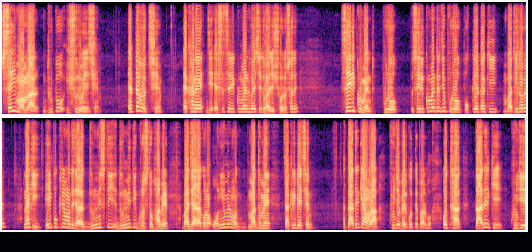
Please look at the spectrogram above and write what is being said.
সেই মামলার দুটো ইস্যু রয়েছে। একটা হচ্ছে এখানে যে এসএসসি রিক্রুটমেন্ট হয়েছে দু হাজার ষোলো সালে, সেই রিক্রুটমেন্ট পুরো, সেই রিক্রুটমেন্টের যে পুরো প্রক্রিয়াটা কি বাতিল হবে? নাকি এই প্রক্রিয়ার মধ্যে যারা দুর্নীতি দুর্নীতিগ্রস্তভাবে বা যারা কোনো অনিয়মের মধ্য- মাধ্যমে চাকরি পেয়েছেন তাদেরকে আমরা খুঁজে বের করতে পারব। অর্থাৎ তাদেরকে খুঁজে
